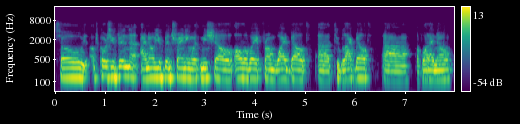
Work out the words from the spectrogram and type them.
so of course you've been I know you've been training with Michel all the way from white belt uh, to black belt uh, of what I know.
